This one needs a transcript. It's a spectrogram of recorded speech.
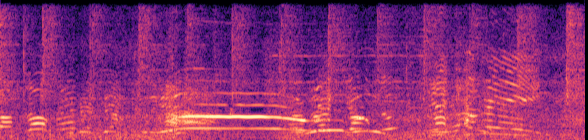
Jump, Phil. They're coming!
